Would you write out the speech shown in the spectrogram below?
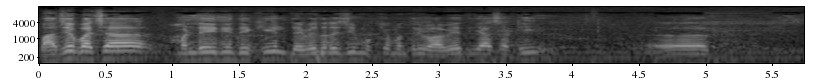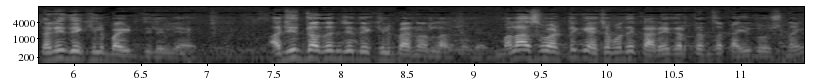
भाजपाच्या मंडळींनी देखील देवेंद्रजी मुख्यमंत्री व्हावेत यासाठी त्यांनी देखील बाईट दिलेली आहे. अजितदादांचे देखील बॅनर लागलेले आहेत. मला असं वाटतं की याच्यामध्ये कार्यकर्त्यांचा काही दोष नाही.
